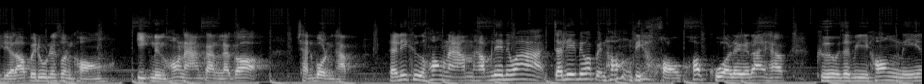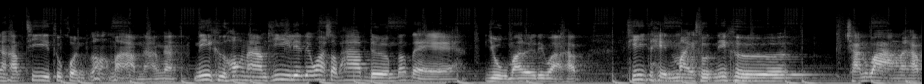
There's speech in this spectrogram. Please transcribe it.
เดี๋ยวเราไปดูในส่วนของอีกหนึ่งห้องน้ำกัน แล้วก็ชั้นบนครับ และนี่คือห้องน้ำนะครับเรียกได้ว่าจะเรียกได้ว่าเป็นห้องเดียวของครอบครัวเลยก็ได้ครับ คือมันจะมีห้องนี้นะครับที่ทุกคนต้องมาอาบน้ำกัน นี่คือห้องน้ำที่เรียกได้ว่าสภาพเดิมตั้งแต่อยู่มาเลยดีกว่าครับ ที่จะเห็นใหม่สุดนี่คือชั้นวางนะครับ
